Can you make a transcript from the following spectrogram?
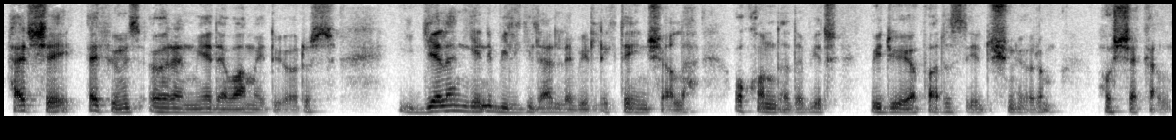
Her şey hepimiz öğrenmeye devam ediyoruz. Gelen yeni bilgilerle birlikte inşallah o konuda da bir video yaparız diye düşünüyorum. Hoşçakalın.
